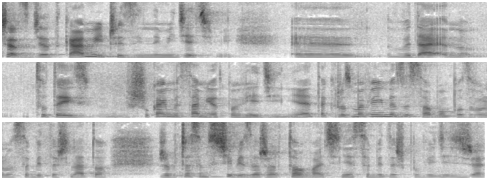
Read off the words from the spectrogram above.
czas z dziadkami, czy z innymi dziećmi. E, wydaje, no, tutaj szukajmy sami odpowiedzi, nie? Tak rozmawiajmy ze sobą, pozwólmy sobie też na to, żeby czasem z siebie zażartować, nie? Sobie też powiedzieć, że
